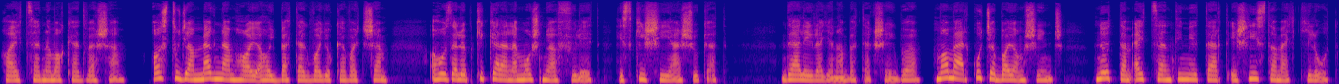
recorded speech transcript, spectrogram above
ha egyszer nem a kedvesem? Azt ugyan meg nem hallja, hogy beteg vagyok-e vagy sem, ahhoz előbb ki kellene mosni a fülét, hisz kis hiány süket. De elég legyen a betegségből. Ma már kutya bajom sincs, Nőttem egy centimétert, és híztam egy kilót.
